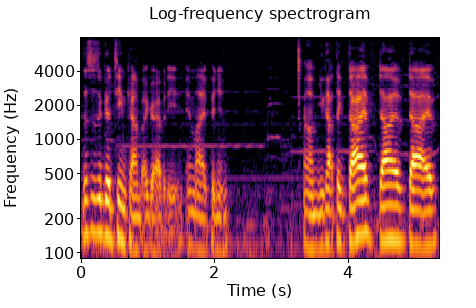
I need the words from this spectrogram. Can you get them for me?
this is a good team comp by Gravity, in my opinion. Um, you got the dive, dive, dive,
